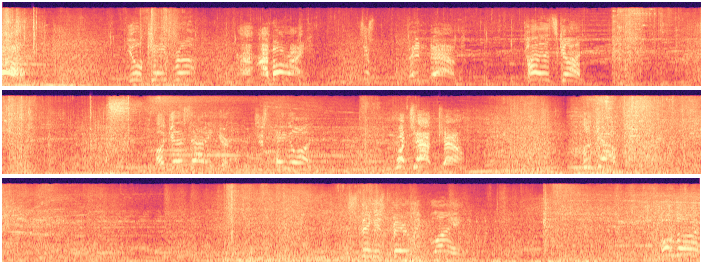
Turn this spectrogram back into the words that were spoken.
Oh. You okay, bro? I, I'm all right. Just pinned down. Pilot's gone. I'll get us out of here. Just hang on. Watch out, Cal! Look out! This thing is barely flying. Hold on!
